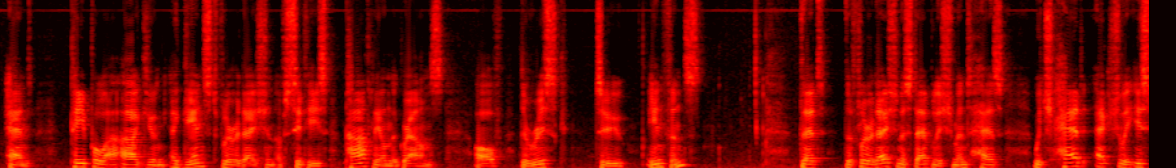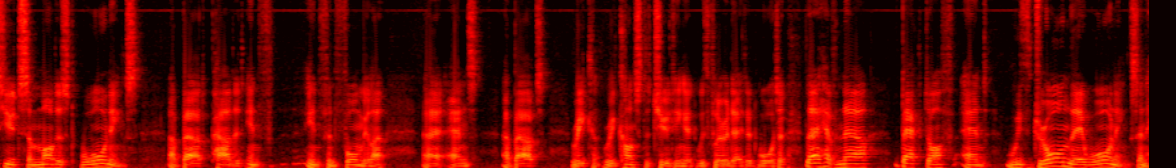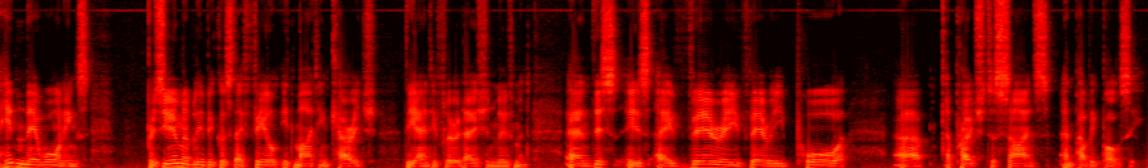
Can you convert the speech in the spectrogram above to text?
and people are arguing against fluoridation of cities partly on the grounds of the risk to infants, that the fluoridation establishment has, which had actually issued some modest warnings about powdered inf infant formula uh, and about reconstituting it with fluoridated water, they have now backed off and withdrawn their warnings and hidden their warnings, presumably because they feel it might encourage the anti-fluoridation movement. And this is a very, very poor uh, approach to science and public policy.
